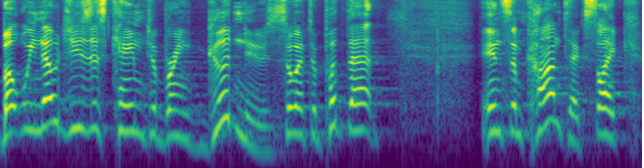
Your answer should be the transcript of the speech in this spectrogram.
But we know Jesus came to bring good news. So we have to put that in some context. Like,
